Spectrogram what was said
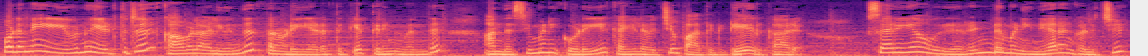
உடனே இவனும் எடுத்துட்டு காவலாளி வந்து தன்னுடைய இடத்துக்கே திரும்பி வந்து அந்த சிமினி கூடையை கையில வச்சு பார்த்துக்கிட்டே இருக்காரு. சரியா ஒரு ரெண்டு மணி நேரம் கழிச்சு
